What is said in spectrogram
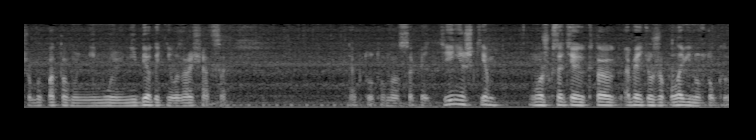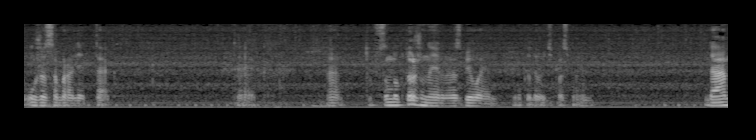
чтобы потом не, не бегать, не возвращаться. Так, тут у нас опять денежки. Может, кстати, кто опять уже половину столько уже собрали. Так. Так. А, тут сундук тоже, наверное, разбиваем. Ну-ка, давайте посмотрим. Да,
